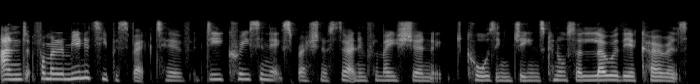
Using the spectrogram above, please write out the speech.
And from an immunity perspective, decreasing the expression of certain inflammation causing genes can also lower the occurrence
